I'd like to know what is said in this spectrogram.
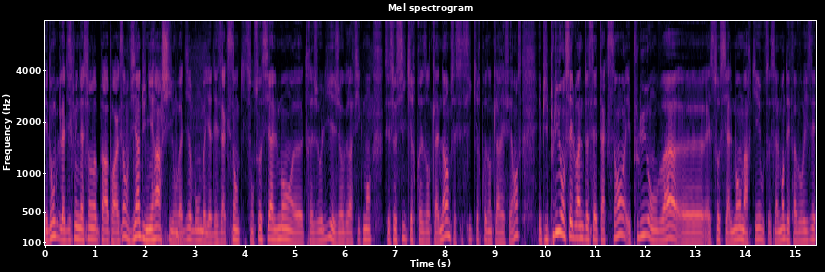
Et donc la discrimination par rapport à l'accent vient d'une hiérarchie. On va dire bon bah il y a des accents qui sont socialement très jolis et géographiquement c'est ceci qui représente la norme, c'est ceci qui représente la référence. Et puis plus on s'éloigne de cet accent et plus on va être socialement marqué ou socialement défavorisé.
